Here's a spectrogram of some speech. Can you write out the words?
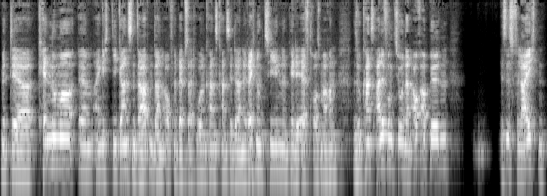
mit der Kennnummer ähm, eigentlich die ganzen Daten dann auf eine Website holen kannst, kannst dir da eine Rechnung ziehen, ein PDF draus machen. Also du kannst alle Funktionen dann auch abbilden es ist vielleicht ein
